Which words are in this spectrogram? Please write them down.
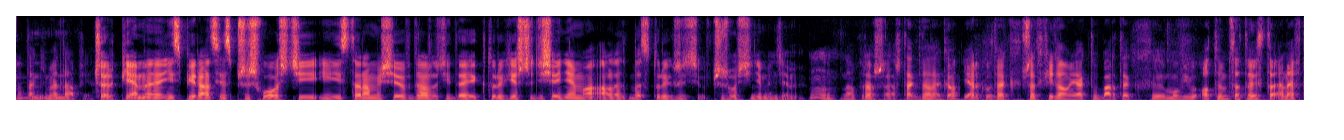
Na takim etapie. Czerpiemy inspiracje z przyszłości i staramy się wdrażać idee, których jeszcze dzisiaj nie ma, ale bez których żyć w przyszłości nie będziemy. Hmm, no proszę, aż tak daleko. Jarku, tak przed chwilą, jak tu Bartek mówił o tym, co to jest to NFT,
